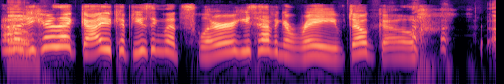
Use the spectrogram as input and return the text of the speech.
Oh, did you Um, hear that guy who kept using that slur? He's having a rave. Don't go.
